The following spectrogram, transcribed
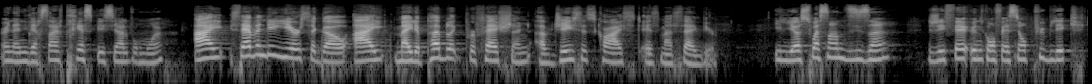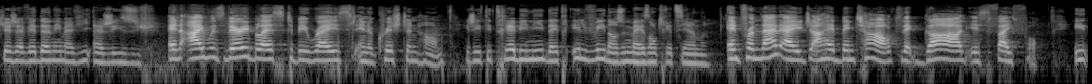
un anniversaire très spécial pour moi. I 70 years ago, I made a public profession of Jesus Christ as my Savior. Il y a 70 ans, j'ai fait une confession publique que j'avais donné ma vie à Jésus. And I was very blessed to be raised in a Christian home. J'ai été très bénie d'être élevée dans une maison chrétienne. And from that age, I have been taught that God is faithful. Et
